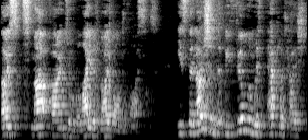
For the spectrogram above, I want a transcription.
those smartphones or related mobile devices, is the notion that we fill them with applications.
